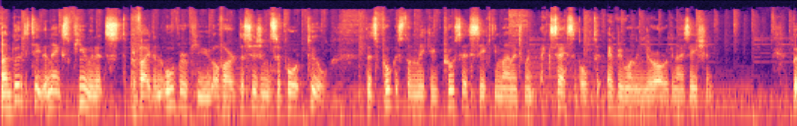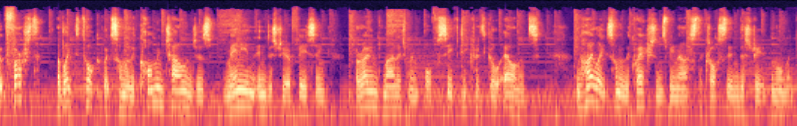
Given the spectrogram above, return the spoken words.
I'm going to take the next few minutes to provide an overview of our decision support tool that's focused on making process safety management accessible to everyone in your organisation. But first, I'd like to talk about some of the common challenges many in the industry are facing around management of safety critical elements and highlight some of the questions being asked across the industry at the moment.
